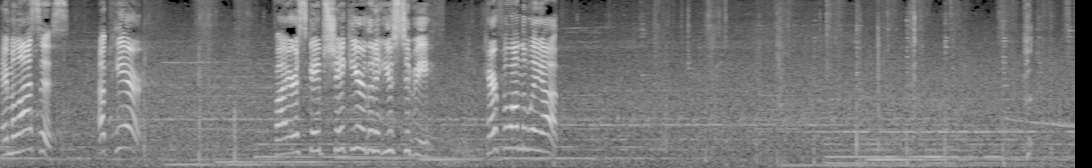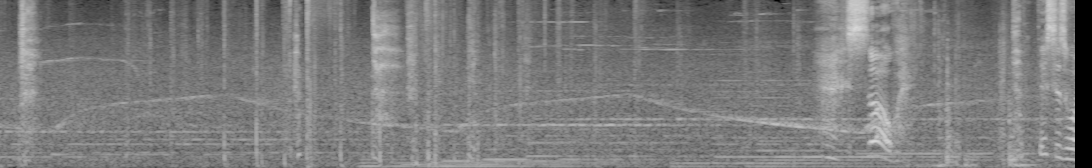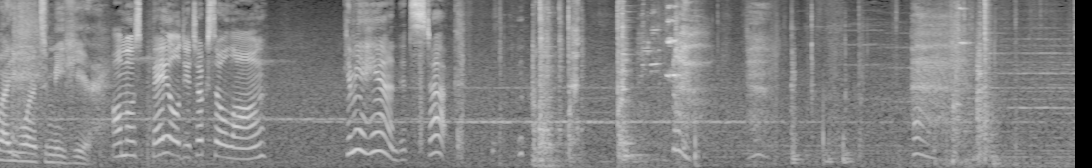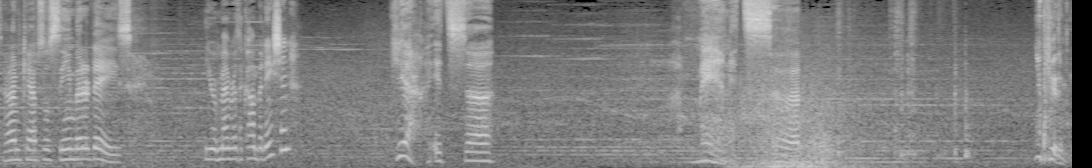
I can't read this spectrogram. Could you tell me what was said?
Hey, Molasses! Up here! Fire escape's shakier than it used to be. Careful on the way up. So, this is why you wanted to meet here. Almost bailed you took so long. Give me a hand, it's stuck. Time capsule seen better days. You remember the combination? Yeah, it's, uh... Man, it's, uh... You kidding me?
